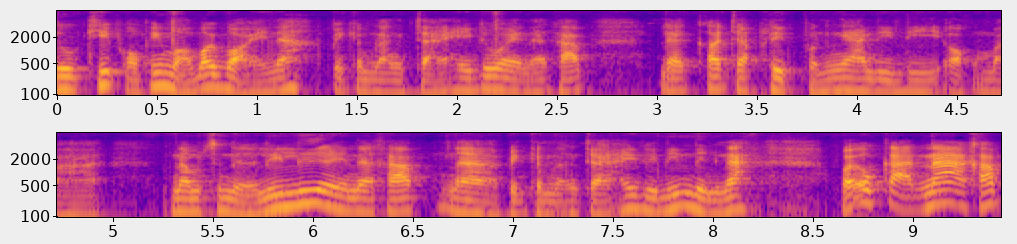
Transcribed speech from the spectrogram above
ดูคลิปของพี่หมอบ่อยๆนะเป็นกำลังใจให้ด้วยนะครับ และก็จะผลิตผลงานดีๆ ออกมานำเสนอเรื่อยๆนะครับนะเป็นกำลังใจให้ด้วยนิดหนึ่งนะ ไว้โอกาสหน้าครับ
